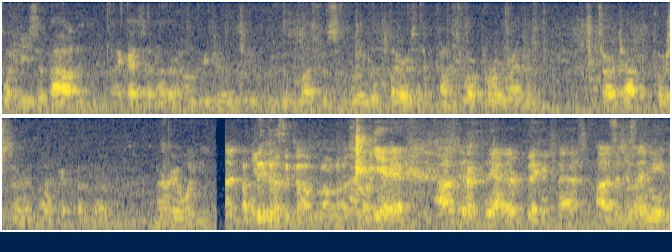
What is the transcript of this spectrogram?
what he's about. And like I said, another hungry driven dude. We've been blessed with some really good players that have come to our program, and it's our job to push them and help get them better. Mario, what do you? I think that's a compliment. I'm not sure. Yeah, I was gonna, yeah, they're big and fast. Uh, so just, I mean,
